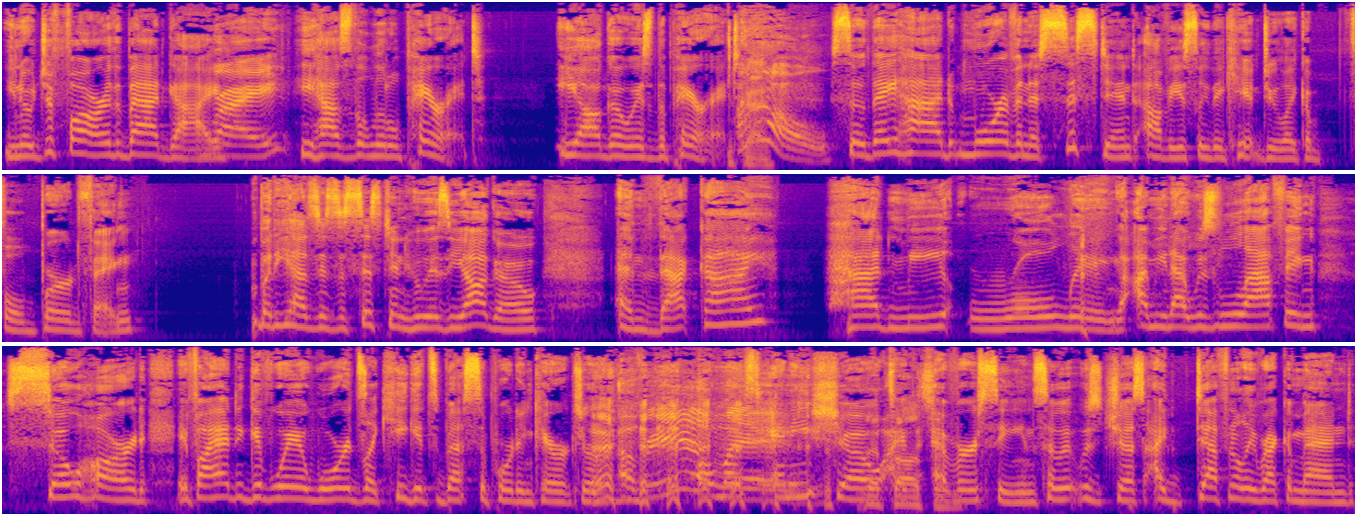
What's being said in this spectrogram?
You know, Jafar, the bad guy. Right. He has the little parrot. Iago is the parrot. Oh. So they had more of an assistant. Obviously, they can't do like a full bird thing, but he has his assistant who is Iago. And that guy had me rolling. I mean, I was laughing so hard. If I had to give away awards, like he gets best supporting character of almost any show That's I've awesome. ever seen. So it was just, I definitely recommend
